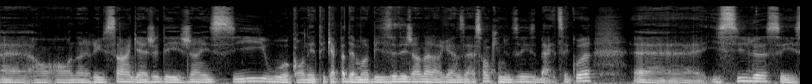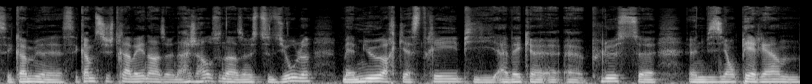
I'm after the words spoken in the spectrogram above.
euh, on, a réussi à engager des gens ici ou qu'on était capable de mobiliser des gens dans l'organisation qui nous disent, ben tu sais quoi, euh, ici là, c'est c'est comme euh, c'est comme si je travaillais dans une agence ou dans un studio là, mais mieux orchestré puis avec un, un plus une vision pérenne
